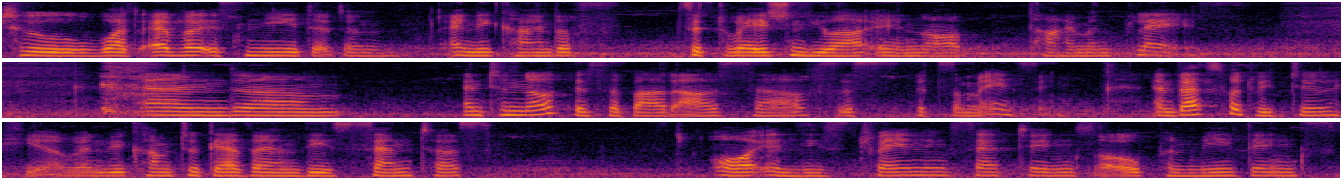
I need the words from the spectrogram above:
to whatever is needed in any kind of situation you are in or time and place. And, um, and to know this about ourselves, is, it's amazing. And that's what we do here when we come together in these centers or in these training settings or open meetings.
